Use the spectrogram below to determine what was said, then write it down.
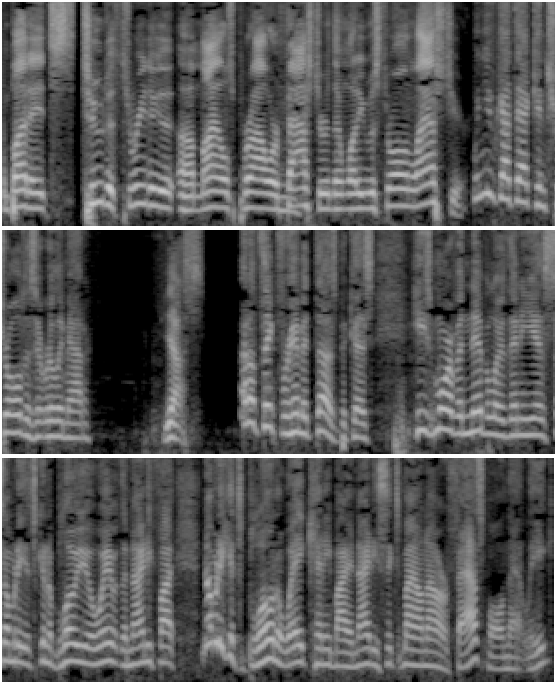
But it's two to three to, uh, miles per hour mm. faster than what he was throwing last year. When you've got that control, does it really matter? Yes. I don't think for him it does because he's more of a nibbler than he is somebody that's going to blow you away with a 95. Nobody gets blown away, Kenny, by a 96 mile an hour fastball in that league.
